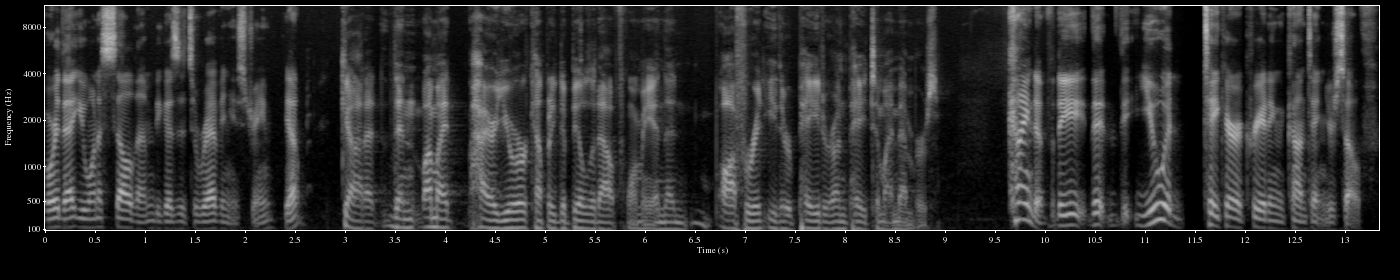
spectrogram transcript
or that you want to sell them because it's a revenue stream. Yep. Got it. Then I might hire your company to build it out for me and then offer it either paid or unpaid to my members. Kind of. The, the, the you would take care of creating the content yourself.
